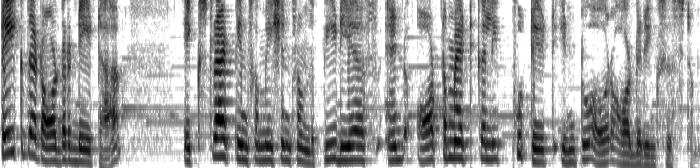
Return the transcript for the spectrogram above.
take that order data, extract information from the PDF and automatically put it into our ordering system.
